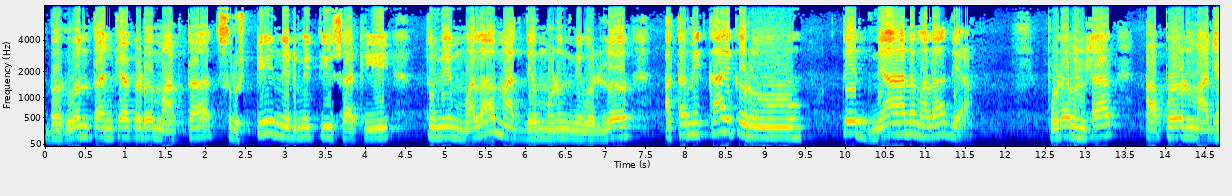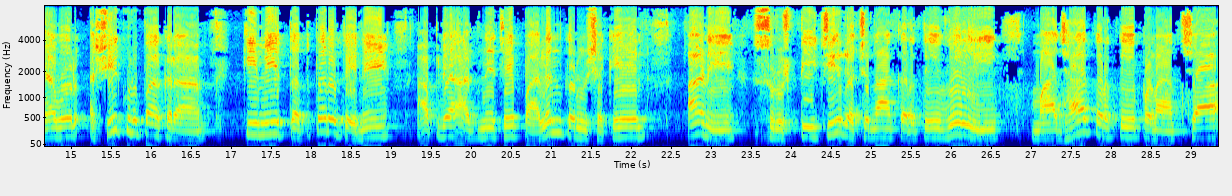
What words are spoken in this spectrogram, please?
भगवंतांच्याकडं मागतात सृष्टी निर्मितीसाठी तुम्ही मला माध्यम म्हणून निवडलं आता मी काय करू? ते ज्ञान मला द्या. पुढं म्हणतात आपण माझ्यावर अशी कृपा करा की मी तत्परतेने आपल्या आज्ञेचे पालन करू शकेन आणि सृष्टीची रचना करते वेळी माझ्या कर्तेपणाच्या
